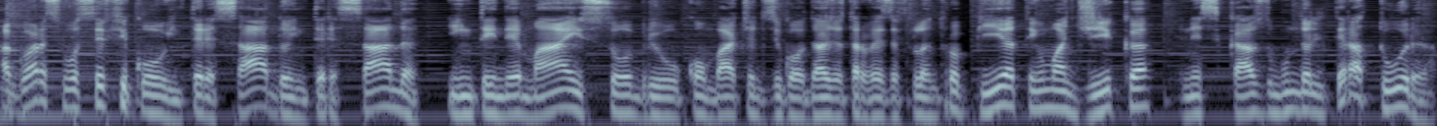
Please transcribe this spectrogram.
Agora, se você ficou interessado ou interessada em entender mais sobre o combate à desigualdade através da filantropia, tem uma dica, nesse caso, do mundo da literatura.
